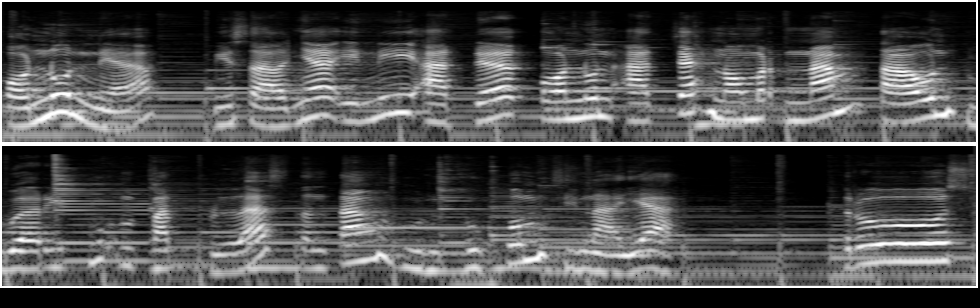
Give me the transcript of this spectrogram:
konun ya. Misalnya ini ada konun Aceh nomor 6 tahun 2014 tentang hukum jinayah Terus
